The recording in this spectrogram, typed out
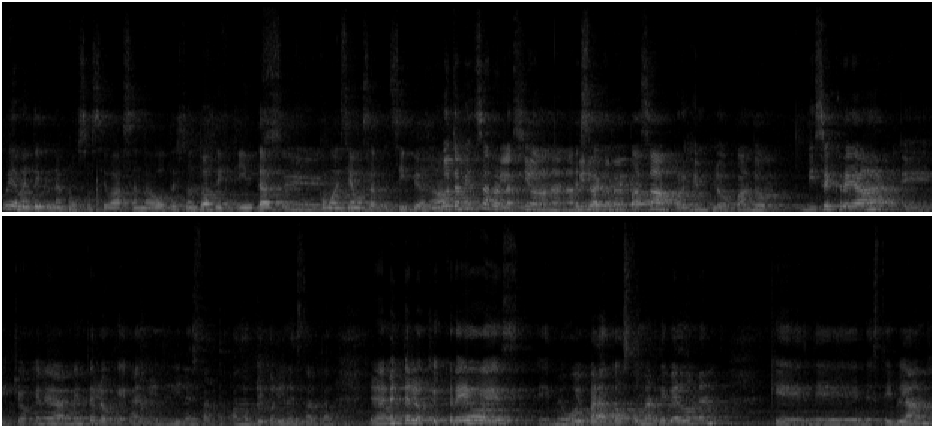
Obviamente que una cosa se basa en la otra y son todas distintas, como decíamos al principio, ¿no? O también se relacionan. A mí lo que me pasa, por ejemplo, cuando dice crear, eh, yo generalmente lo que, en Lean Startup, cuando aplico Lean Startup, generalmente lo que creo es, eh, me voy para Customer Development, que de, Steve Blank,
